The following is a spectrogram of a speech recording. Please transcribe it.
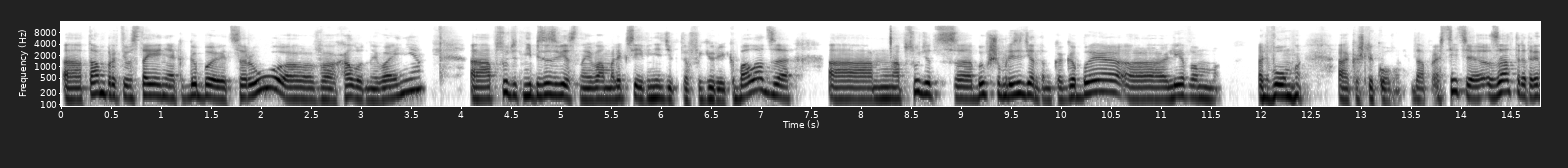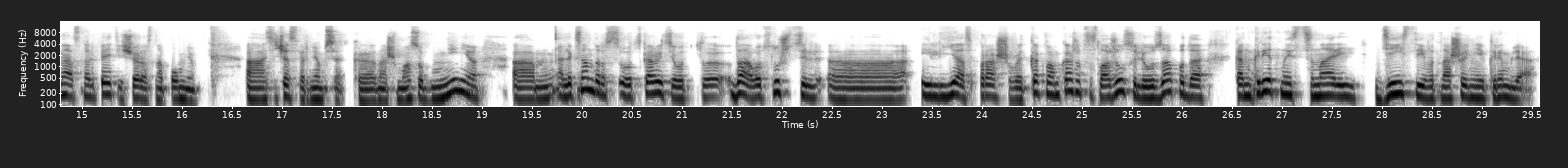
Там противостояние КГБ и ЦРУ в холодной войне. Обсудят небезызвестные вам Алексей Венедиктов и Юрий Кабаладзе. Обсудят с бывшим резидентом КГБ Левом Львом а, Кошляковым. Да, простите. Завтра 13.05, еще раз напомню. А сейчас вернемся к нашему особому мнению. А, Александр, вот скажите, вот э, да, вот слушатель а, Илья спрашивает, как вам кажется, сложился ли у Запада конкретный сценарий действий в отношении Кремля?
